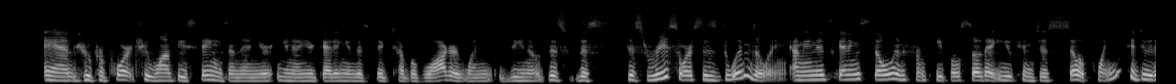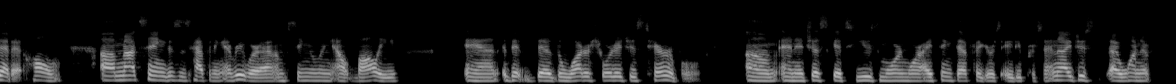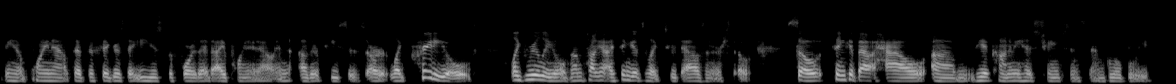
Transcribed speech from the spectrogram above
and who purport to want these things and then you're you know you're getting in this big tub of water when you know this this this resource is dwindling i mean it's getting stolen from people so that you can just soak when you could do that at home i'm not saying this is happening everywhere i'm singling out bali and the, the, the water shortage is terrible um, and it just gets used more and more. I think that figure is 80%. And I just I want to you know point out that the figures that you used before that I pointed out in other pieces are like pretty old like really old. I'm talking, I think it's like 2000 or so. So think about how um, the economy has changed since then globally.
